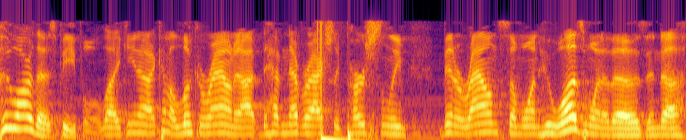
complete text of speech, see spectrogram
who are those people? Like, you know, I kind of look around and I have never actually personally been around someone who was one of those. And uh,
